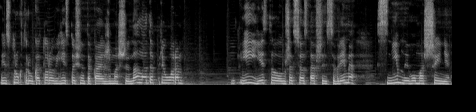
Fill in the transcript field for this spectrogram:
инструктора, у которого есть точно такая же машина Лада Приора, и ездила уже все оставшееся время с ним на его машине.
